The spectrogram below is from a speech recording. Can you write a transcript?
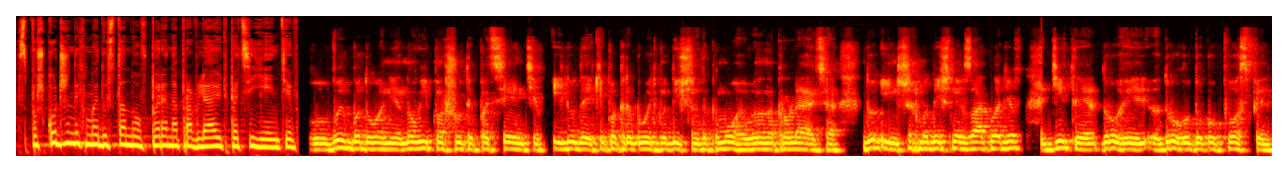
З пошкоджених медустанов перенаправляють пацієнтів. вибудовані нові маршрути пацієнтів і люди, які потребують медичної допомоги, вони направляються до інших медичних закладів. Діти другий другу добу поспіль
